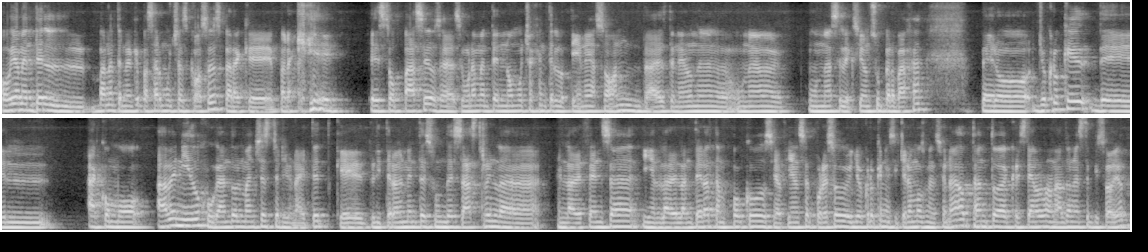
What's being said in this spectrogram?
Obviamente van a tener que pasar muchas cosas para que, para que eso pase. O sea, seguramente no mucha gente lo tiene a Son, a tener una, una, una selección súper baja. Pero yo creo que del a como ha venido jugando el Manchester United, que literalmente es un desastre en la, en la defensa y en la delantera tampoco se afianza. Por eso yo creo que ni siquiera hemos mencionado tanto a Cristiano Ronaldo en este episodio,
